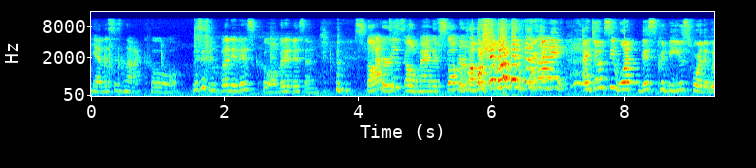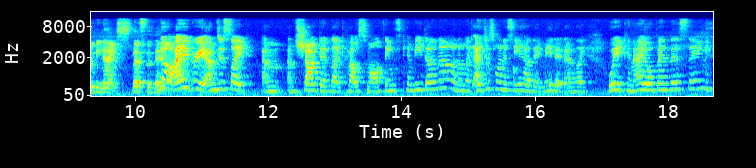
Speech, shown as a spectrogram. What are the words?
Yeah, this is not cool. but it is cool, but it isn't. Stalkers. Just- oh man, if stalkers are watching. I mean, I don't see what this could be used for that would be nice. That's the thing. No, I agree. I'm just like I'm I'm shocked at like how small things can be done now, and I'm like I just want to see how they made it. I'm like, wait, can I open this thing?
